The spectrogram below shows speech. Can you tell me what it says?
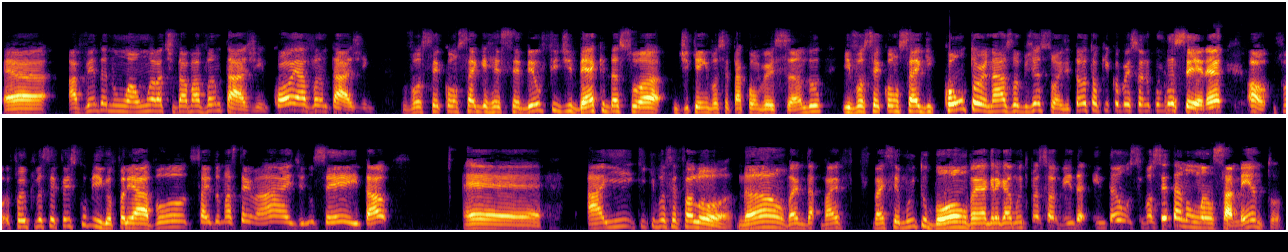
é, a venda no a um ela te dá uma vantagem. Qual é a vantagem? Você consegue receber o feedback da sua, de quem você está conversando e você consegue contornar as objeções. Então, eu estou aqui conversando com você, né? Ó, foi, foi, o que você fez comigo. Eu falei, ah, vou sair do Mastermind, não sei e tal. É, Aí, o que, que você falou? Não, vai, vai, vai ser muito bom, vai agregar muito para sua vida. Então, se você está num lançamento,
